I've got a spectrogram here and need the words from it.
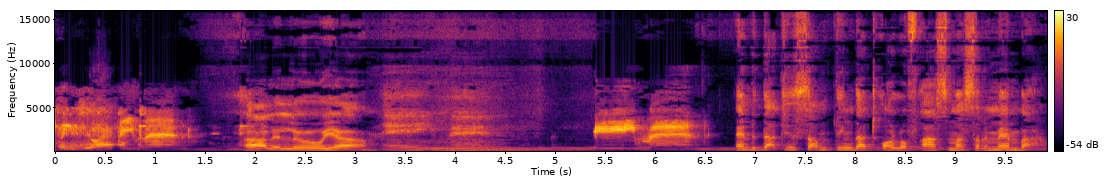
Please, you are. Amen. Hallelujah. Amen. Amen. And that is something that all of us must remember.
